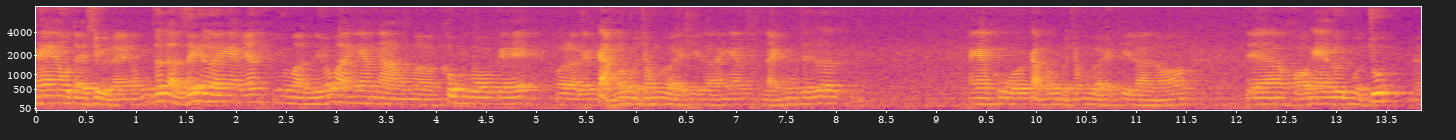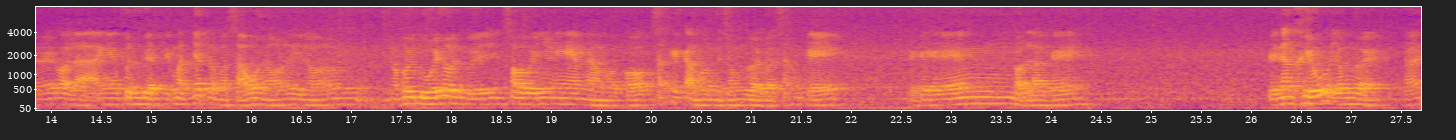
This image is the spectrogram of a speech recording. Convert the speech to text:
nghe ô tài xỉu này nó cũng rất là dễ thôi anh em nhé nhưng mà nếu mà anh em nào mà không có cái gọi là cái cảm ơn ở trong người thì là anh em đánh sẽ rất anh em không có cảm ơn ở trong người thì là nó sẽ khó nghe hơn một chút. Đấy gọi là anh em phân biệt cái mặt nhất và mặt xấu của nó thì nó nó hơi đuối hơn với so với những anh em nào mà có sẵn cái cảm ơn ở trong người và sẵn cái cái, cái, cái gọi là cái cái năng khiếu ở trong người đấy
